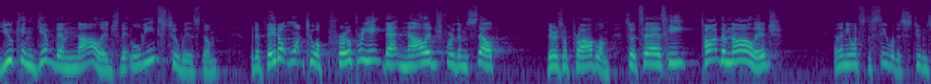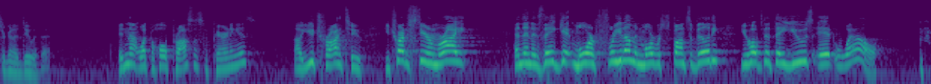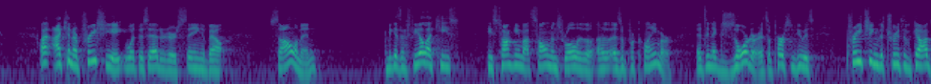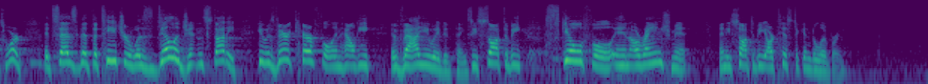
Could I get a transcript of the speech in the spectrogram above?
You can give them knowledge that leads to wisdom, but if they don't want to appropriate that knowledge for themselves, there's a problem. So it says he taught them knowledge, and then he wants to see what his students are going to do with it. Isn't that what the whole process of parenting is? Oh, you try to you try to steer them right, and then as they get more freedom and more responsibility, you hope that they use it well. I, I can appreciate what this editor is saying about Solomon because I feel like he's, he's talking about Solomon's role as a, as a proclaimer, as an exhorter, as a person who is preaching the truth of God's word. It says that the teacher was diligent in study. He was very careful in how he evaluated things. He sought to be skillful in arrangement, and he sought to be artistic in delivery.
